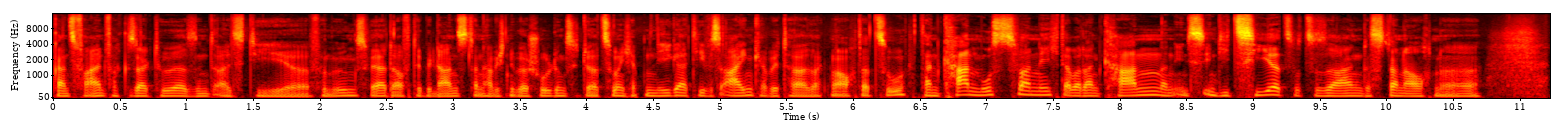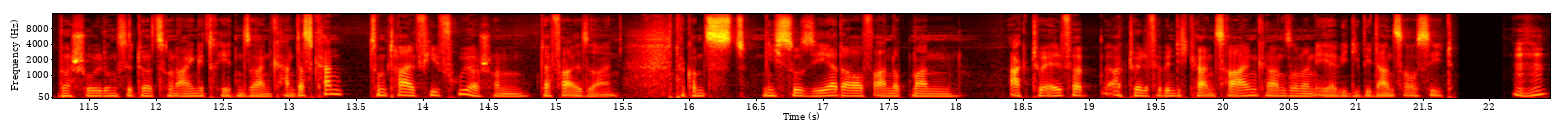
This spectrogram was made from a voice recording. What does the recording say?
ganz vereinfacht gesagt höher sind als die äh, Vermögenswerte auf der Bilanz, dann habe ich eine Überschuldungssituation. Ich habe ein negatives Eigenkapital, sagt man auch dazu. Dann kann, muss zwar nicht, aber dann kann, dann ist indiziert sozusagen, dass dann auch eine Überschuldungssituation eingetreten sein kann. Das kann zum Teil viel früher schon der Fall sein. Da kommt es nicht so sehr darauf an, ob man aktuell, aktuelle Verbindlichkeiten zahlen kann, sondern eher wie die Bilanz aussieht. Mhm.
